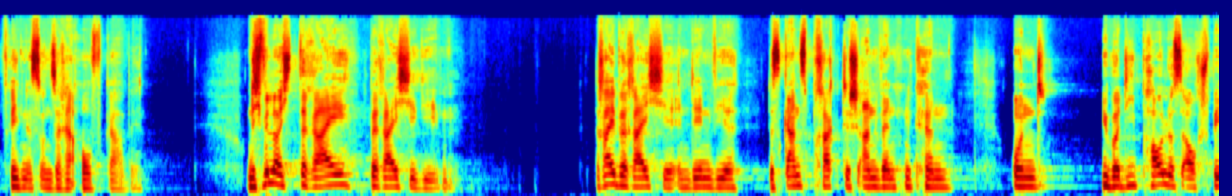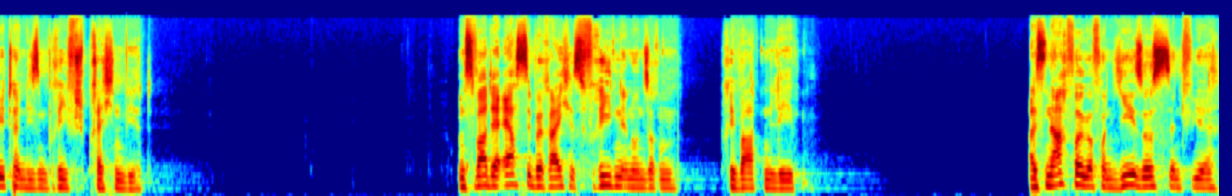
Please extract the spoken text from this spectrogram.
Frieden ist unsere Aufgabe. Und ich will euch drei Bereiche geben. Drei Bereiche, in denen wir das ganz praktisch anwenden können und über die Paulus auch später in diesem Brief sprechen wird. Und zwar der erste Bereich ist Frieden in unserem privaten Leben. Als Nachfolger von Jesus sind wir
